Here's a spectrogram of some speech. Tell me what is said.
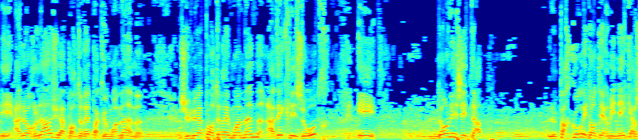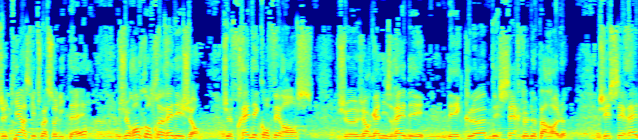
Et alors là, je lui apporterai pas que moi-même. Je lui apporterai moi-même avec les autres et dans les étapes, le parcours étant terminé, car je tiens à ce qu'il soit solitaire, je rencontrerai des gens, je ferai des conférences, j'organiserai des, des clubs, des cercles de parole. J'essaierai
